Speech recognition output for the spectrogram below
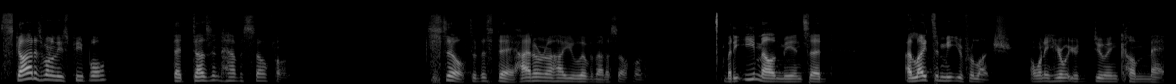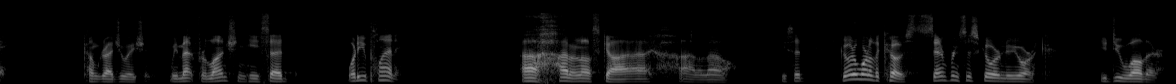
Scott is one of these people that doesn't have a cell phone. Still, to this day, I don't know how you live without a cell phone. But he emailed me and said, I'd like to meet you for lunch. I want to hear what you're doing come May, come graduation. We met for lunch, and he said, What are you planning? Uh, I don't know, Scott. I, I don't know. He said, Go to one of the coasts, San Francisco or New York. You do well there.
